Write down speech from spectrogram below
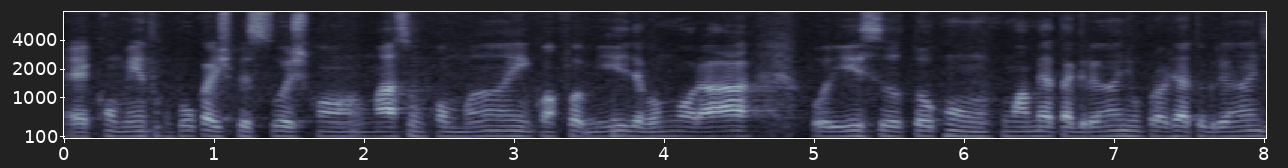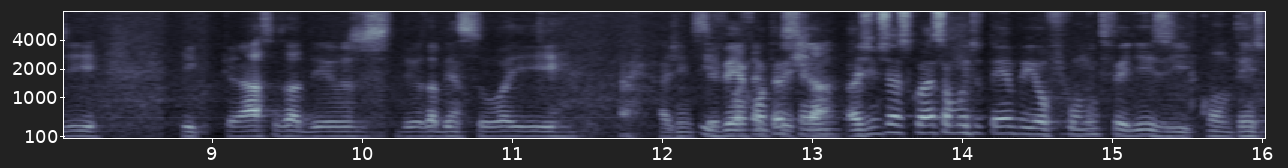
é, comento com poucas pessoas, com o máximo com mãe, com a família, vamos orar. Por isso, eu estou com, com uma meta grande, um projeto grande. E graças a Deus, Deus abençoa e a gente E sempre vem acontecendo. fechar. A gente já se conhece há muito tempo e eu fico muito feliz e contente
